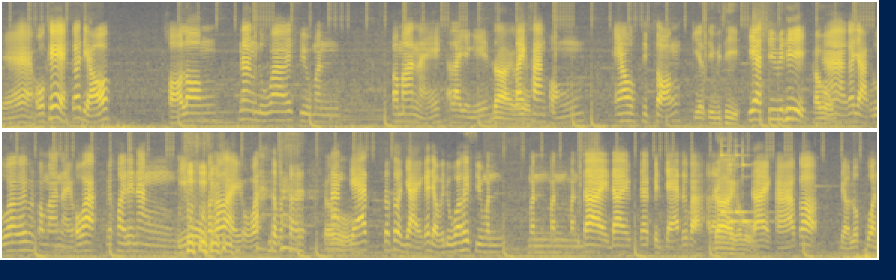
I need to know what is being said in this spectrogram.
แย่โอเค ก็เดี๋ยวข อลองนั่งดูว่าฟิลมันประมาณไหนอะไรอย่างนี้ได้ครับ ไล่ผมข้างของ L12 เกียร์ CVT เกียร์ CVT ครับผมอ่าก็อยากรู้ว่าเอ้ยมันประมาณไหน เพราะว่าไม่ค่อยได้นั่งดีโอกันเท่าไหร่ผมว่าจะมาครับ นั่งผมแจ๊สซะส่วนใหญ่ก็เดี๋ยวไปดูว่าเฮ้ยฟิลมันมันมันมันได้ได้ได้เป็นแจ๊สหรือเปล่าอะไรได้ครับผม ได้ครับ ก็เดี๋ยวรบกวน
